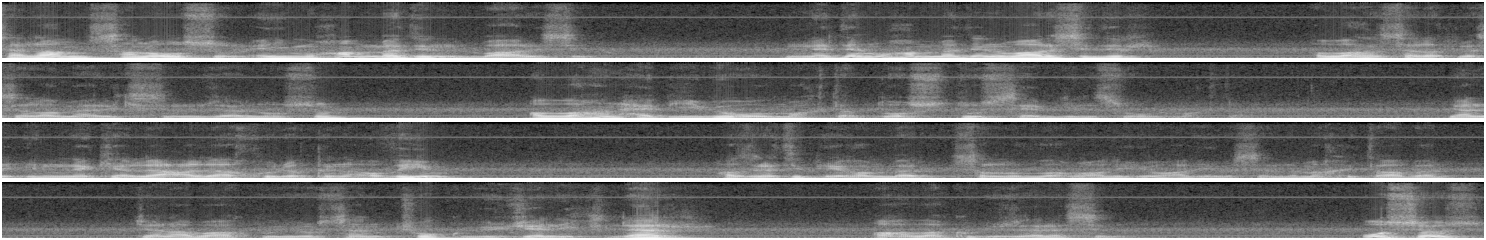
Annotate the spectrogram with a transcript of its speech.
Selam sana olsun ey Muhammed'in varisi. Ne de Muhammed'in varisidir? Allah'ın selat ve selamı her ikisinin üzerine olsun. Allah'ın Habibi olmakta, dostu, sevgilisi olmakta. Yani inneke le ala hulukin azim. Hazreti Peygamber sallallahu aleyhi ve aleyhi ve selleme hitaben Cenab-ı Hak buyuruyor sen çok yücelikler ahlakı üzeresin. O söz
